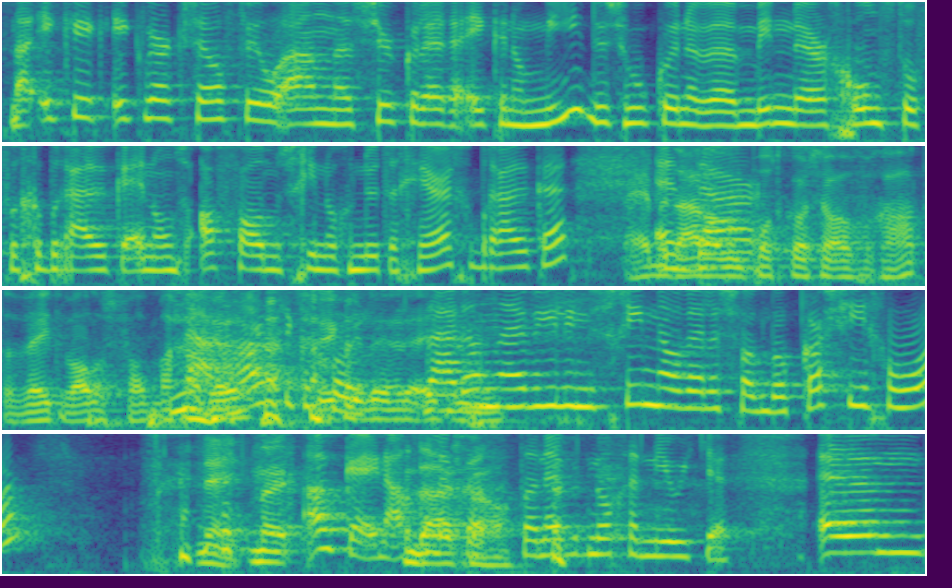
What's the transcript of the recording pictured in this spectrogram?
Nou, ik, ik, ik werk zelf veel aan uh, circulaire economie. Dus hoe kunnen we minder grondstoffen gebruiken en ons afval misschien nog nuttig hergebruiken? We hebben daar, al een podcast over gehad, daar weten we alles van. Maar nou, hartstikke goed. Nou, dan hebben jullie misschien al wel eens van Bokashi gehoord. Nee. nee Oké, nou gelukkig. Dan heb ik nog een nieuwtje. Um,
